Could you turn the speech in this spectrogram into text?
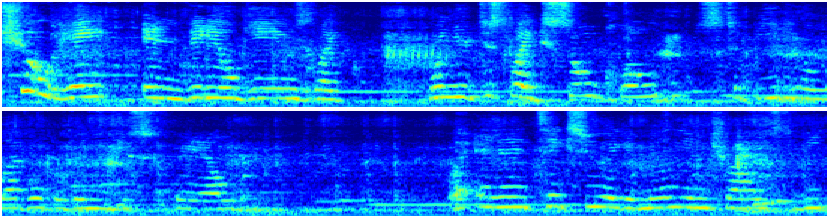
Don't you hate in video games like when you're just like so close to beating a level but then you just fail? And it takes you like a million tries to beat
